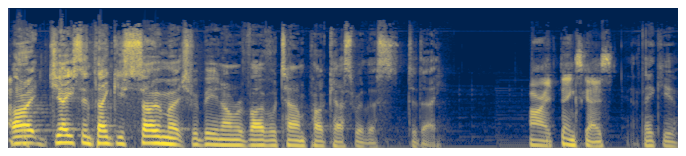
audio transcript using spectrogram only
All right, Jason, thank you so much for being on Revival Town podcast with us today. All right, thanks, guys. Thank you.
